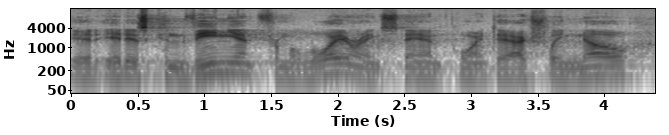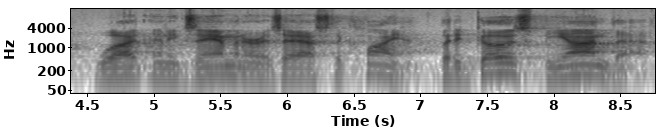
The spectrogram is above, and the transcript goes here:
it, it is convenient from a lawyering standpoint to actually know what an examiner has asked the client. But it goes beyond that.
